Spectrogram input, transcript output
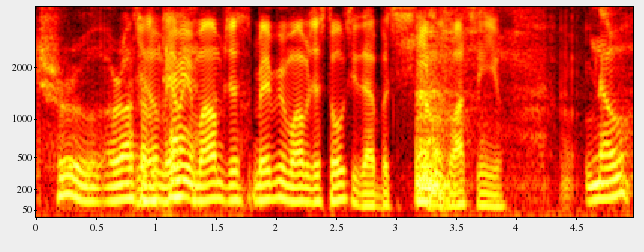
true, or else You know, I'm maybe telling. mom just maybe mom just told you that, but she was watching you. No,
